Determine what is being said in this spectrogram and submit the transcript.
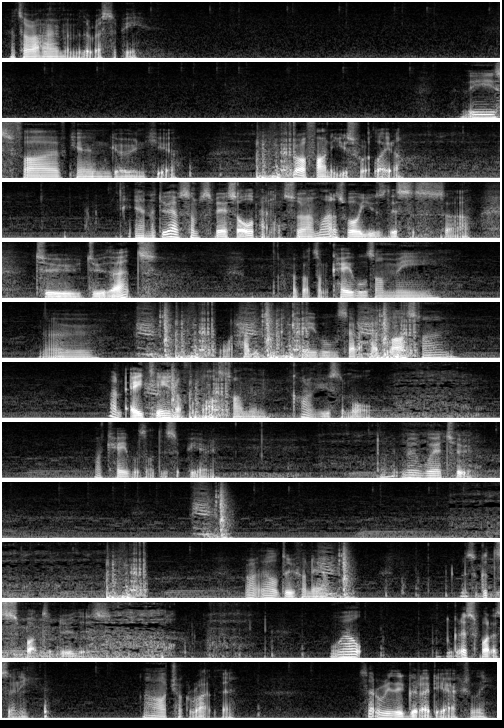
That's alright, I remember the recipe. These five can go in here. Sure, I'll find a use for it later. And I do have some spare solar panels, so I might as well use this uh, to do that. I've got some cables on me. No. What happened to my cables that I had last time? I had 18 of them last time and kind of used them all. My cables are disappearing. Don't know where to. Right, that'll do for now. Where's a good spot to do this? Well, I'm gonna spot us any. Oh, I'll chuck it right there. Is that really a really good idea, actually?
